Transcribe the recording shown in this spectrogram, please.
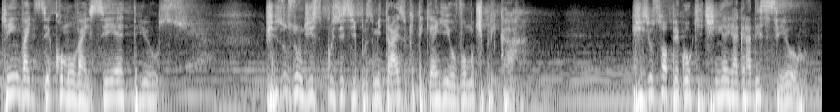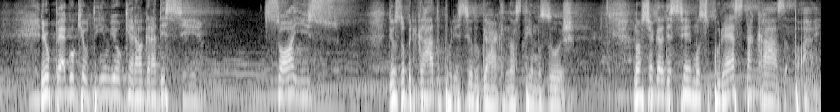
Quem vai dizer como vai ser é Deus. Jesus não disse para os discípulos: Me traz o que tem aí, eu vou multiplicar. Jesus só pegou o que tinha e agradeceu. Eu pego o que eu tenho e eu quero agradecer. Só isso. Deus, obrigado por esse lugar que nós temos hoje. Nós te agradecemos por esta casa, Pai.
